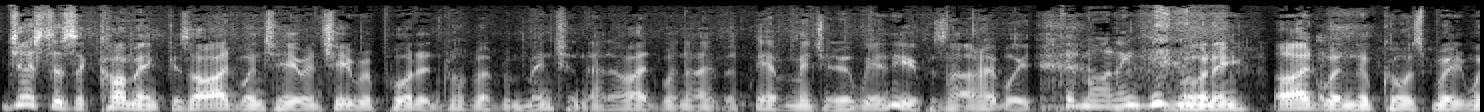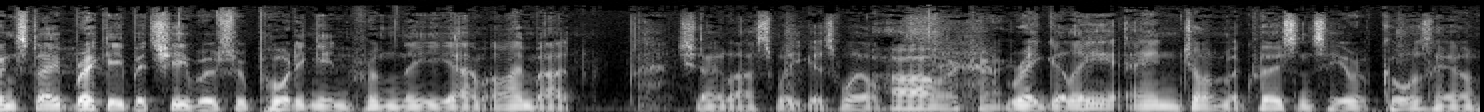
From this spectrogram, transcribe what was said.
just as a comment, because I'd Idwin's here and she reported, probably haven't mentioned that, Idwin over, we haven't mentioned who any of us are, have we? Good morning. Good morning. Idwin, of course, Wednesday Brecky, but she was reporting in from the um, IMARC show last week as well. Oh, okay. regularly. And John McPherson's here, of course, our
